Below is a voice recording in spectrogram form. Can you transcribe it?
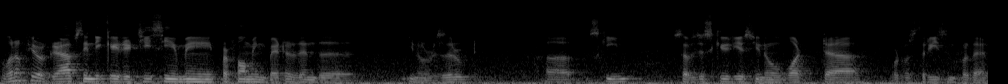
one of your graphs indicated GCMA performing better than the, you know, reserved uh, scheme. So I was just curious, you know, what uh, what was the reason for that?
